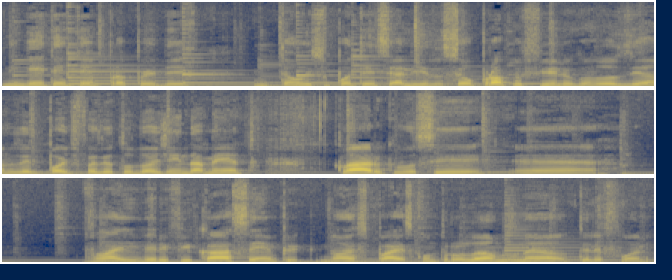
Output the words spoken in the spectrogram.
Ninguém tem tempo para perder. Então isso potencializa. Seu próprio filho com 12 anos ele pode fazer todo o agendamento. Claro que você é, vai verificar sempre. Nós pais controlamos, né, o telefone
